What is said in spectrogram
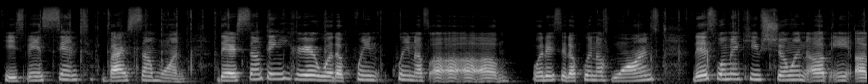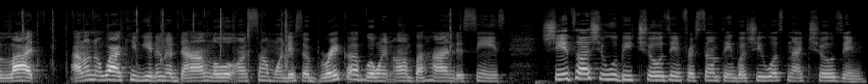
he's been sent by someone. There's something here with a queen, queen of uh, uh, uh um, what is it? A queen of wands. This woman keeps showing up in a lot I don't know why I keep getting a download on someone. There's a breakup going on behind the scenes. She thought she would be chosen for something, but she was not chosen.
